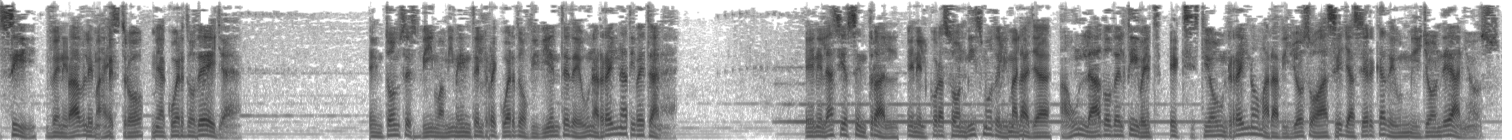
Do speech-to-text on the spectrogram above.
Sí, venerable maestro, me acuerdo de ella. Entonces vino a mi mente el recuerdo viviente de una reina tibetana. En el Asia Central, en el corazón mismo del Himalaya, a un lado del Tíbet, existió un reino maravilloso hace ya cerca de un millón de años.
